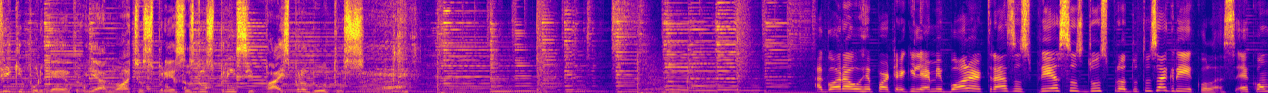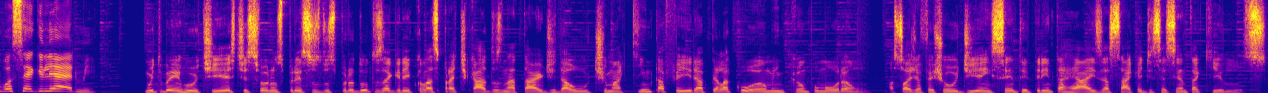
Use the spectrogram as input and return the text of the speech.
Fique por dentro e anote os preços dos principais produtos. Agora o repórter Guilherme Boller traz os preços dos produtos agrícolas. É com você, Guilherme. Muito bem, Ruth. Estes foram os preços dos produtos agrícolas praticados na tarde da última quinta-feira pela Coamo em Campo Mourão. A soja fechou o dia em 130 reais a saca de 60 quilos.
